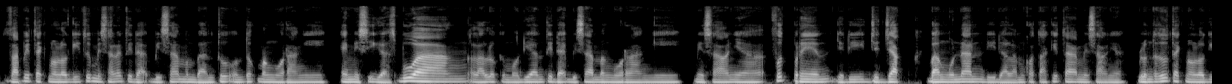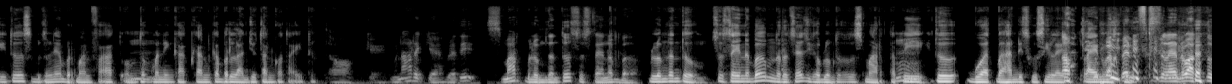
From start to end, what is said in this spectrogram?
tetapi teknologi itu misalnya tidak bisa membantu untuk mengurangi emisi gas buang, lalu kemudian tidak bisa mengurangi misalnya footprint, jadi jejak bangunan di dalam kota kita misalnya. Belum tentu teknologi itu sebetulnya bermanfaat untuk Hmm. meningkatkan keberlanjutan kota itu. Oke, menarik ya. Berarti smart belum tentu sustainable. Belum tentu. Hmm. Sustainable menurut saya juga belum tentu smart, tapi itu buat bahan diskusi lain, Oke, lain waktu. Selain waktu.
